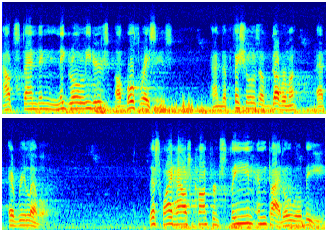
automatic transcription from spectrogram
outstanding Negro leaders of both races and officials of government at every level. This White House conference theme and title will be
